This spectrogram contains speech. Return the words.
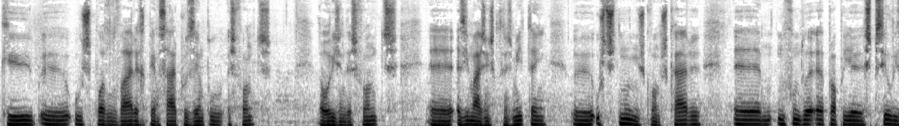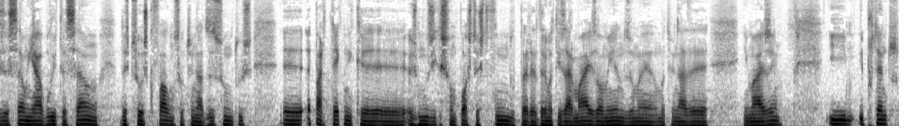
que eh, os pode levar a repensar, por exemplo, as fontes, a origem das fontes, eh, as imagens que transmitem, eh, os testemunhos que vão buscar, no fundo, a própria especialização e a habilitação das pessoas que falam sobre determinados assuntos, a parte técnica, as músicas são postas de fundo para dramatizar mais ou menos uma, uma determinada imagem e, e portanto,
